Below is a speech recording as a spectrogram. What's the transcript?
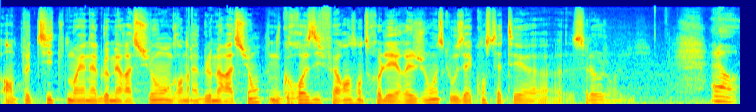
en petite, moyenne agglomération, en grande agglomération. Une grosse différence entre les régions. Est-ce que vous avez constaté euh, cela aujourd'hui? Alors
